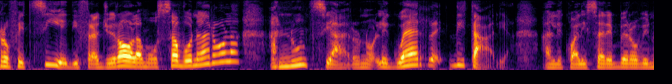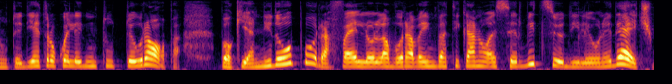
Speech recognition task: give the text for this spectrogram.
profezie di Fra Girolamo Savonarola annunziarono le guerre d'Italia, alle quali sarebbero venute dietro quelle in tutta Europa. Pochi anni dopo Raffaello lavorava in Vaticano al servizio di Leone X,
